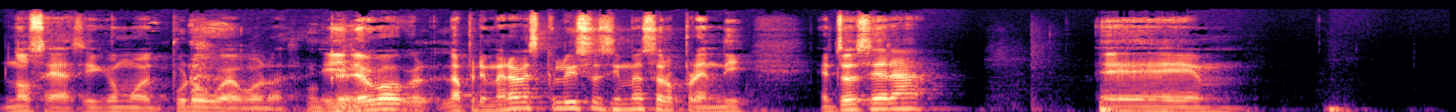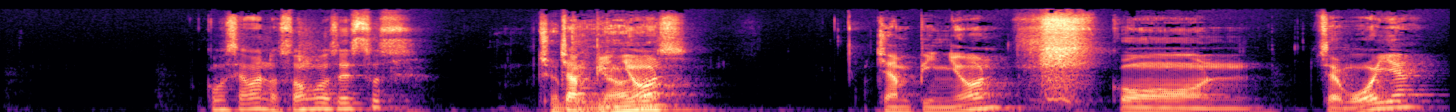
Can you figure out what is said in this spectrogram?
No sé, así como el puro huevo. lo hace. Ok. Y luego, la primera vez que lo hizo sí me sorprendí. Entonces era... eh, ¿Cómo se llaman los hongos estos? Champiñón. Champiñón con cebolla.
